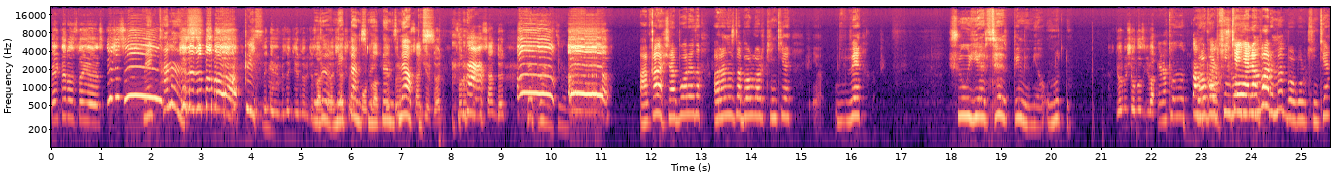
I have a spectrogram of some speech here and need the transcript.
McDonald's'tayız. Yaşasın. McDonald's. Yaşasın baba. Pis mi? evimize geri döneceğiz Dur, arkadaşlar. Şöyle McDonald's, portal. McDonald's. Örümcek Ne sen yapmış? geri dön. Sonra örümcek sen dön. Çok benziyor. Aa! Arkadaşlar bu arada aranızda Burger King'e ve şu yerde bilmiyorum ya unuttum. Görmüş olduğunuz gibi Evet unuttum. Burger King'e gelen var mı? Burger King'e.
